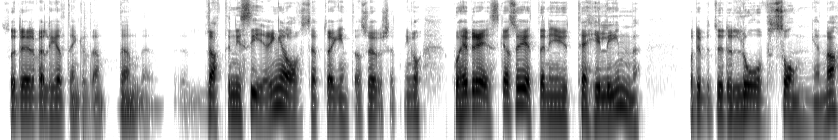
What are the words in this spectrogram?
Så det är väl helt enkelt den, den latiniseringen av Septuagintas översättning. Och på hebreiska så heter den ju Tehilim och det betyder lovsångerna,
